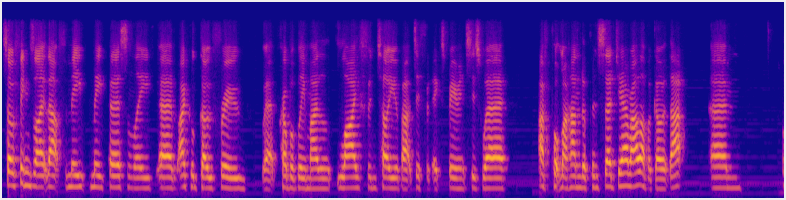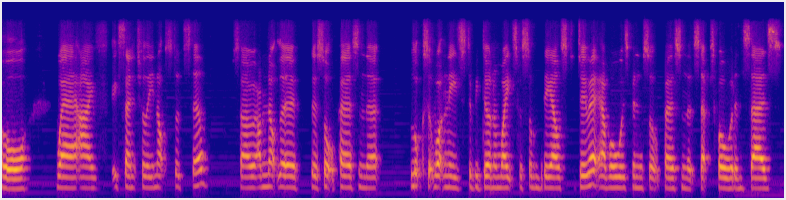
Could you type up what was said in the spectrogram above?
so things like that for me, me personally, um, I could go through uh, probably my life and tell you about different experiences where I've put my hand up and said, "Yeah, I'll have a go at that," um, or where I've essentially not stood still. So I'm not the the sort of person that looks at what needs to be done and waits for somebody else to do it. I've always been the sort of person that steps forward and says,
